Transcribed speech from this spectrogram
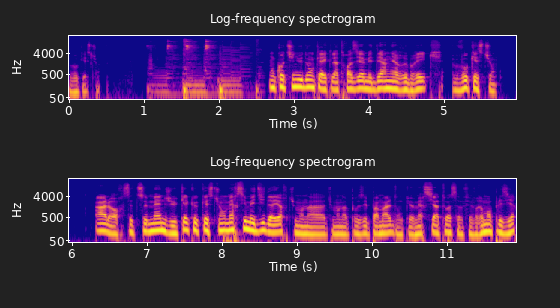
Vos questions. On continue donc avec la troisième et dernière rubrique, vos questions. Alors, cette semaine, j'ai eu quelques questions. Merci Mehdi d'ailleurs, tu m'en as, as posé pas mal, donc euh, merci à toi, ça me fait vraiment plaisir.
